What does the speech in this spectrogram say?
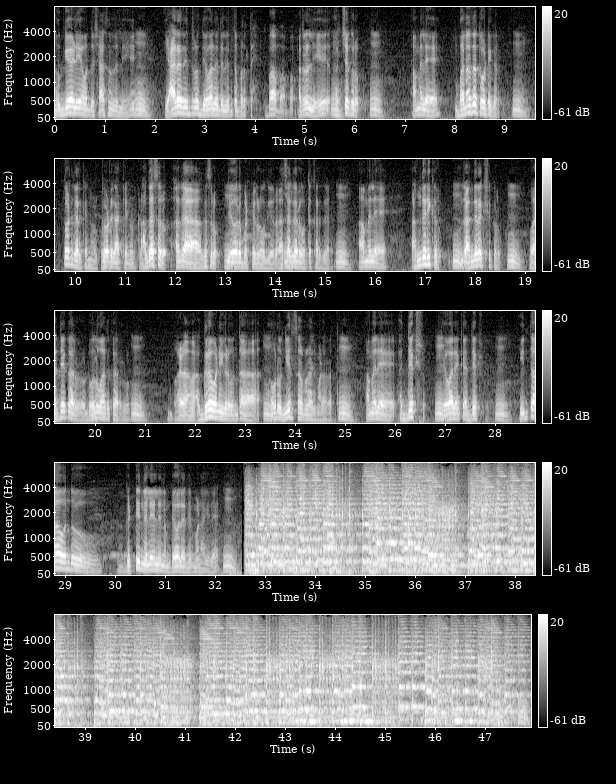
ನುಗ್ಗೇಳಿಯ ಒಂದು ಶಾಸನದಲ್ಲಿ ಯಾರ್ಯಾರಿದ್ರು ದೇವಾಲಯದಲ್ಲಿ ಅಂತ ಬರುತ್ತೆ. ಬಾ ಬಾ ಬಾ ಅದರಲ್ಲಿ ಅರ್ಚಕರು ಆಮೇಲೆ ಬನದ ತೋಟಿಗರು. ತೋಟಗಾರಿಕೆ ನೋಡ್ಕೊಂಡು ತೋಟಗಾರಿಕೆ ನೋಡ್ಕೊಂಡು ಅಗಸರು ಅಂದ್ರೆ ಅಗಸರು ದೇವರ ಬಟ್ಟೆಗಳು ಒಗೆಯೋರು ಅಸಗರು ಅಂತ ಕರೆದಿದ್ದಾರೆ. ಆಮೇಲೆ ಅಂಗರಿಕರು ಅಂದ್ರೆ ಅಂಗರಕ್ಷಕರು ವಾದ್ಯಕಾರರು ಡೋಲು ವಾದಕಾರರು ಬಹಳ ಅಗ್ರವಣಿಗಳು ಅಂತ ಅವರು ನೀರು ಸರಬರಾಜು ಮಾಡೋರು ಆಮೇಲೆ ಅಧ್ಯಕ್ಷರು ದೇವಾಲಯಕ್ಕೆ ಅಧ್ಯಕ್ಷರು. ಇಂತಹ ಒಂದು ಗಟ್ಟಿ ನೆಲೆಯಲ್ಲಿ ನಮ್ಮ ದೇವಾಲಯ ನಿರ್ಮಾಣ ಆಗಿದೆ.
